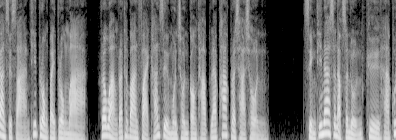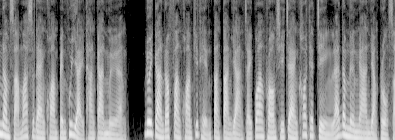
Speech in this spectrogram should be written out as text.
การสื่อสารที่ตรงไปตรงมา ระหว่างรัฐบาลฝ่ายค้านสื่อมวลชนกองทัพและภาคประชาชน สิ่งที่น่าสนับสนุนคือหากผู้นำสามารถแสดงความเป็นผู้ใหญ่ทางการเมือง ด้วยการรับฟังความคิดเห็นต่างๆ อย่างใจกว้างพร้อมชี้แจงข้อเท็จจริง และดำเนินงานอย่างโปร่งใส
